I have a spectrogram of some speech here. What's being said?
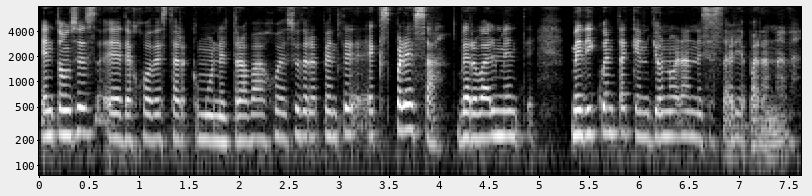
Entonces eh, dejó de estar como en el trabajo, eso de repente expresa verbalmente. Me di cuenta que yo no era necesaria para nada.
